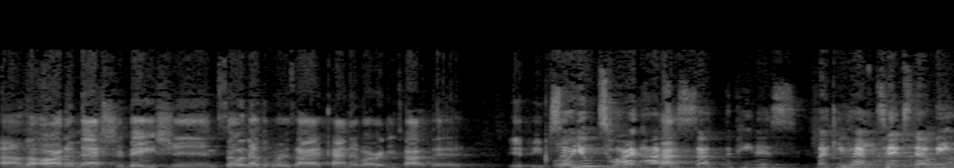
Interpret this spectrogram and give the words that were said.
um, the art of masturbation. So in other words, I kind of already taught that. If people. So you taught how to suck the penis? Like you have mm-hmm. tips that we,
